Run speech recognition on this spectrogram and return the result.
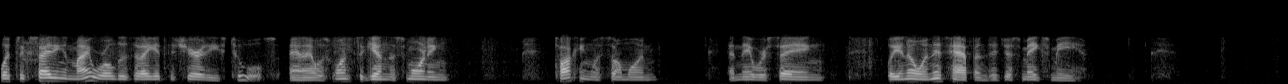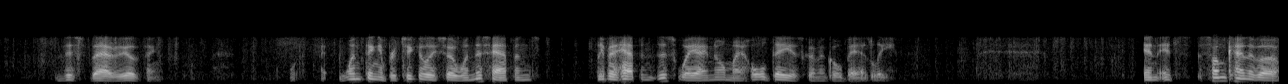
What's exciting in my world is that I get to share these tools. And I was once again this morning talking with someone, and they were saying, "Well, you know, when this happens, it just makes me this, that, or the other thing." One thing in particular, so "When this happens, if it happens this way, I know my whole day is going to go badly." And it's some kind of a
